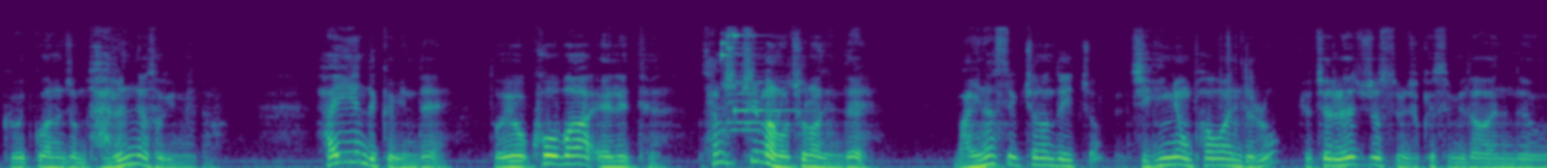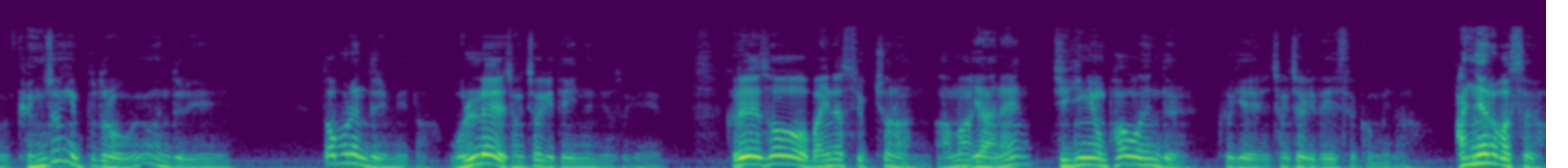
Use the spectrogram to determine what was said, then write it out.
그것과는 좀 다른 녀석입니다. high-end급인데 도요 코바 엘리트. 37만 5천원인데 마이너스 6천원 돼 있죠? jigging용 파워 핸들로 교체를 해주셨으면 좋겠습니다. 했는데 굉장히 이쁘더라고요 핸들이. 더블 핸들입니다. 원래 장착이 돼 있는 녀석이에요. 그래서 마이너스 6천원. 아마 이 안엔 jigging용 파워 핸들 그게 장착이 돼 있을 겁니다. 안 열어봤어요.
